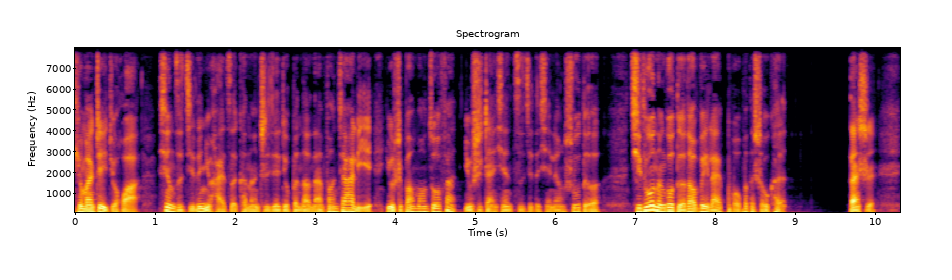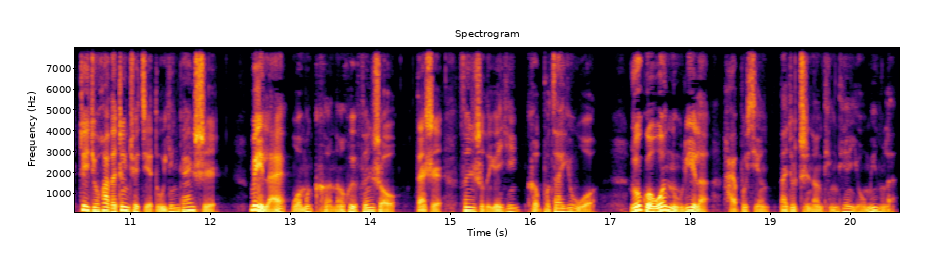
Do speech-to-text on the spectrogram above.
听完这句话，性子急的女孩子可能直接就奔到男方家里，又是帮忙做饭，又是展现自己的贤良淑德，企图能够得到未来婆婆的首肯。但是这句话的正确解读应该是：未来我们可能会分手，但是分手的原因可不在于我。如果我努力了还不行，那就只能听天由命了。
